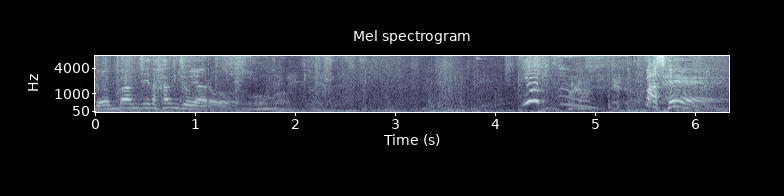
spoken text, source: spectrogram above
건방진 한조야로 빠세!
